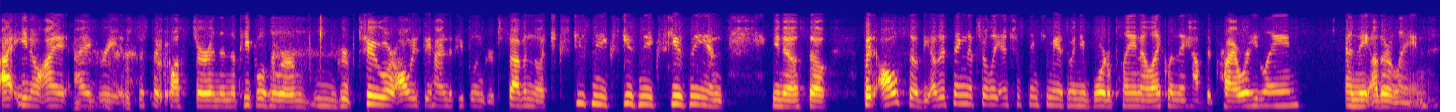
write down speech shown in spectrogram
I, you know, I I agree. It's just a cluster, and then the people who are in group two are always behind the people in group seven. They're like, excuse me, excuse me, excuse me, and you know, so. But also, the other thing that's really interesting to me is when you board a plane. I like when they have the priority lane and the other lane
